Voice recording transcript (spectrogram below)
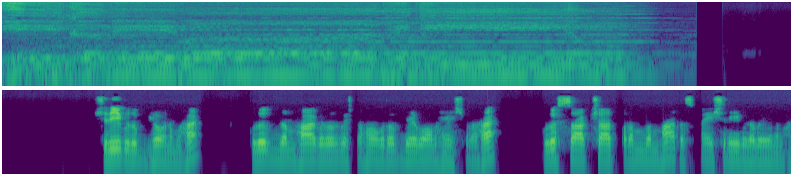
ಶ್ರೀ ಗುರುಭ್ಯೋ ನಮಃ ಗುರುರ್ಬ್ರಹ್ಮ ಗುರುರ್ವಿಷ್ಣು ಗುರುರ್ದೇವೋ ಮಹೇಶ್ವರ ಗುರುಸ್ಸಾಕ್ಷಾತ್ ಪರಂ ಬ್ರಹ್ಮ ತಸ್ಮೈ ಶ್ರೀ ಗುರವೇ ನಮಃ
